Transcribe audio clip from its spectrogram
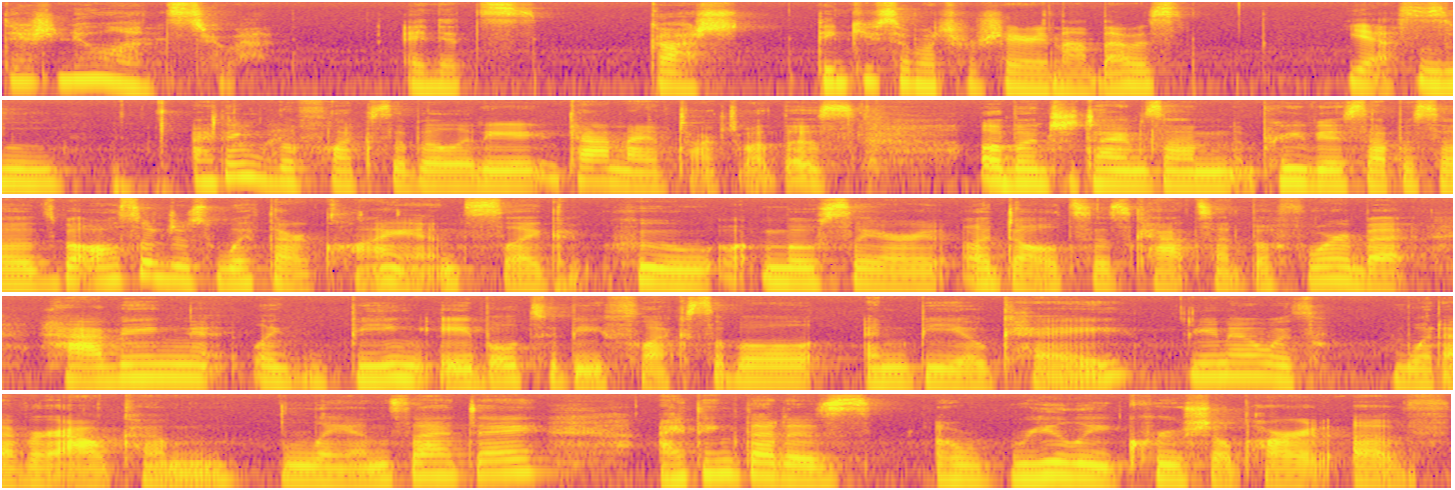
there's nuance to it. And it's, gosh, thank you so much for sharing that. That was, yes. Mm-hmm. I think the flexibility, Kat and I have talked about this a bunch of times on previous episodes, but also just with our clients, like who mostly are adults, as Kat said before, but having like being able to be flexible and be okay, you know, with whatever outcome lands that day. I think that is a really crucial part of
